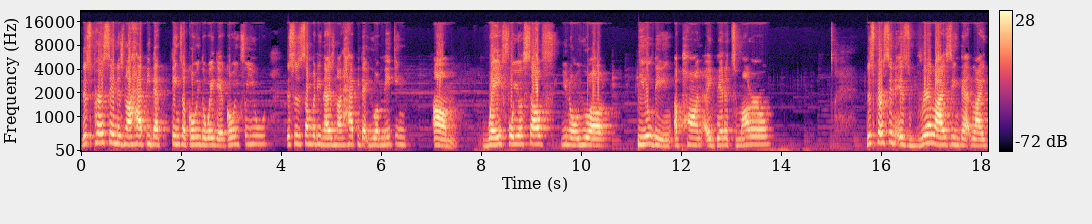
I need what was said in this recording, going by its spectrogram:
This person is not happy that things are going the way they're going for you. This is somebody that is not happy that you are making um, way for yourself. You know, you are building upon a better tomorrow this person is realizing that like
